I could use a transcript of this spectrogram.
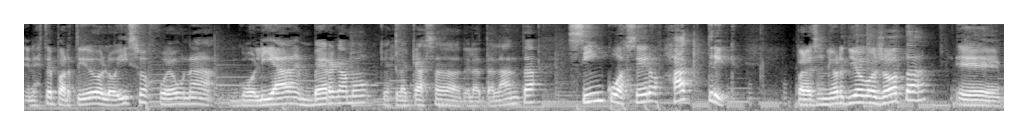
En este partido lo hizo, fue una goleada en Bérgamo, que es la casa del Atalanta, 5 a 0, hat trick para el señor Diogo Jota. Eh,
